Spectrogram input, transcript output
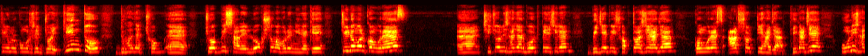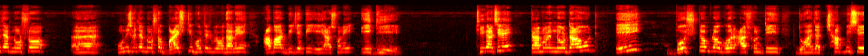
তৃণমূল কংগ্রেসের জয়। কিন্তু দু হাজার চব্বিশ সালে লোকসভা ভোটে নিরেখে তৃণমূল কংগ্রেস ছিচল্লিশ হাজার ভোট পেয়েছিলেন। বিজেপি সপ্তআশি হাজার, কংগ্রেস আটষট্টি হাজার। ঠিক আছে? উনিশ হাজার নশো উনিশ হাজার নশো বাইশটি ভোটের ব্যবধানে আবার বিজেপি এই আসনে এগিয়ে। ঠিক আছে? তার মানে নো ডাউট এই বৈষ্ণবনগর আসনটি দু হাজার ছাব্বিশে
